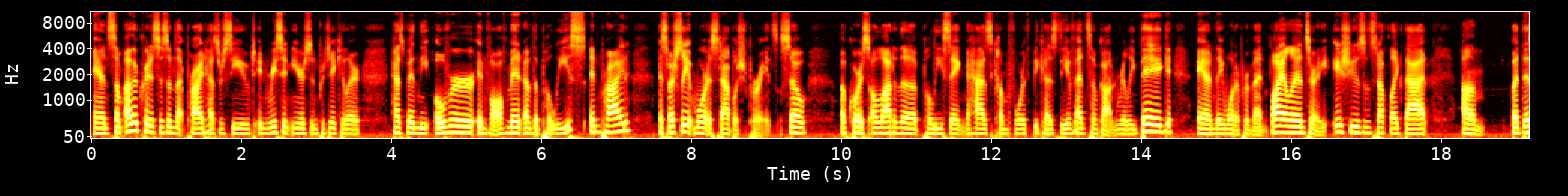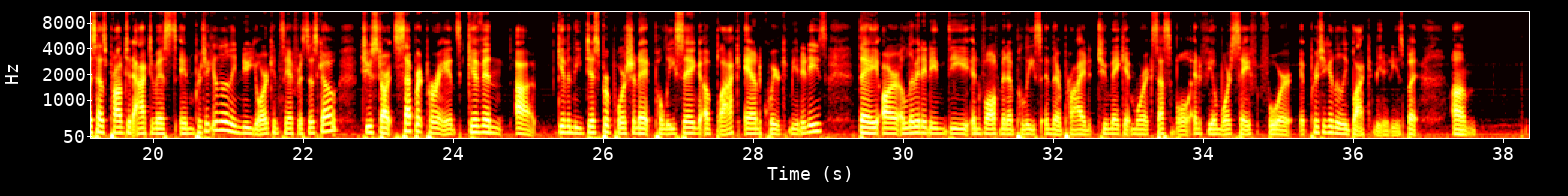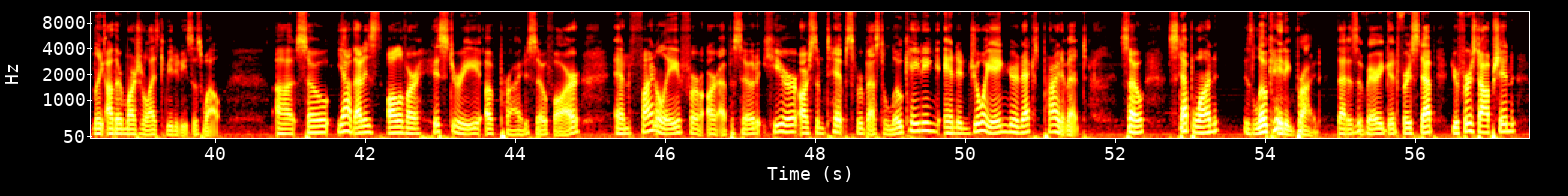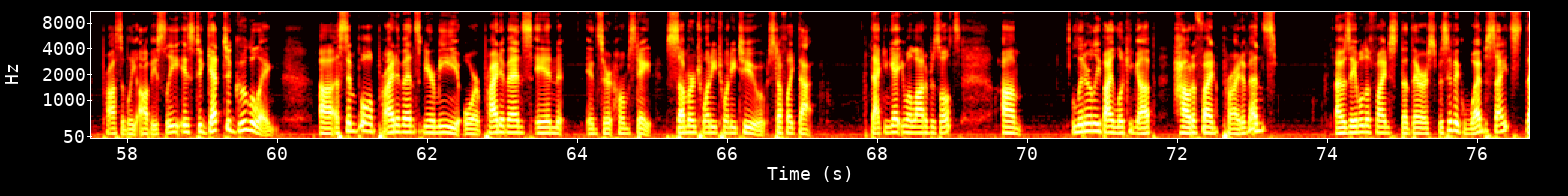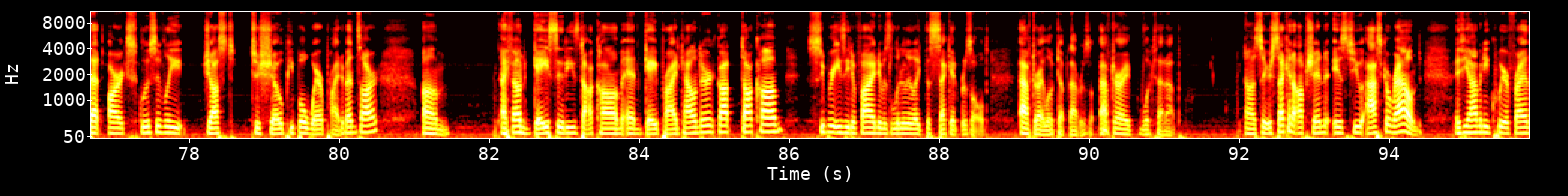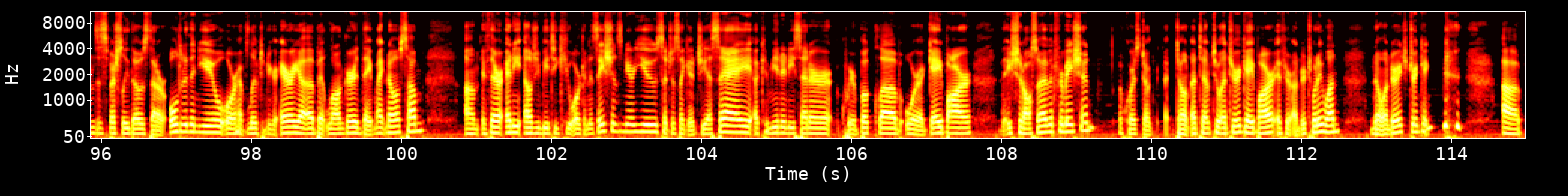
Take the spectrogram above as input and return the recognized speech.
and some other criticism that Pride has received in recent years, in particular, has been the over involvement of the police in Pride, especially at more established parades. So of course, a lot of the policing has come forth because the events have gotten really big and they want to prevent violence or any issues and stuff like that. Um, but this has prompted activists in particularly New York and San Francisco to start separate parades given uh, given the disproportionate policing of black and queer communities. They are eliminating the involvement of police in their pride to make it more accessible and feel more safe for particularly black communities. But um, like other marginalized communities as well. Uh, so yeah, that is all of our history of Pride so far. And finally, for our episode, here are some tips for best locating and enjoying your next Pride event. So, step one is locating Pride. That is a very good first step. Your first option, possibly obviously, is to get to Googling uh, a simple Pride events near me or Pride events in insert home state, summer 2022, stuff like that. That can get you a lot of results. Um, literally by looking up how to find Pride events, I was able to find that there are specific websites that are exclusively just to show people where Pride events are. Um, I found gaycities.com and gaypridecalendar.com. Super easy to find. It was literally like the second result after I looked up that result. After I looked that up. Uh, so your second option is to ask around. If you have any queer friends, especially those that are older than you or have lived in your area a bit longer, they might know of some. Um, if there are any LGBTQ organizations near you, such as like a GSA, a community center, queer book club, or a gay bar, they should also have information. Of course, don't don't attempt to enter a gay bar if you're under 21. No underage drinking. uh,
